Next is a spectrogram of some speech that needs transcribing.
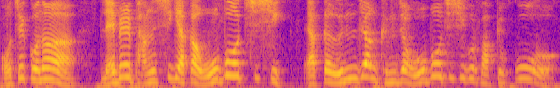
어쨌거나 레벨 방식이 약간 오버워치식, 약간 은장 금장 오버워치식으로 바뀌었고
